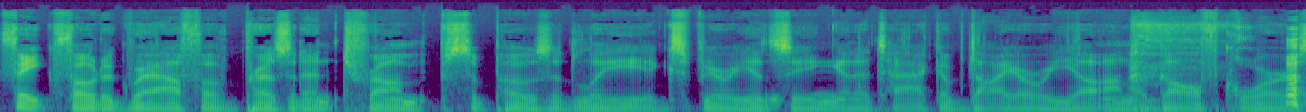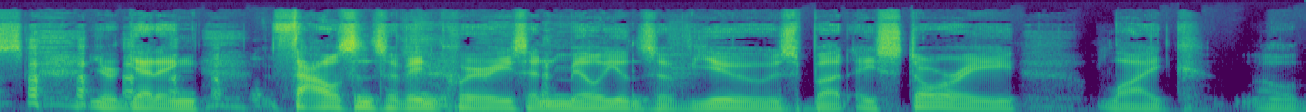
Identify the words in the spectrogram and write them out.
fake photograph of President Trump supposedly experiencing an attack of diarrhea on a golf course. You're getting thousands of inquiries and millions of views, but a story like, oh,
